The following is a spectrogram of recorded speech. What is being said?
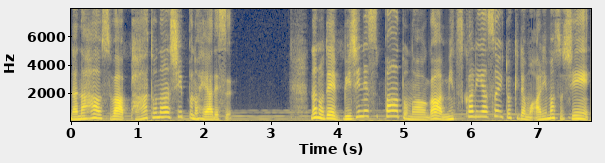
7ハウスはパートナーシップの部屋です。なのでビジネスパートナーが見つかりやすい時でもありますし、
